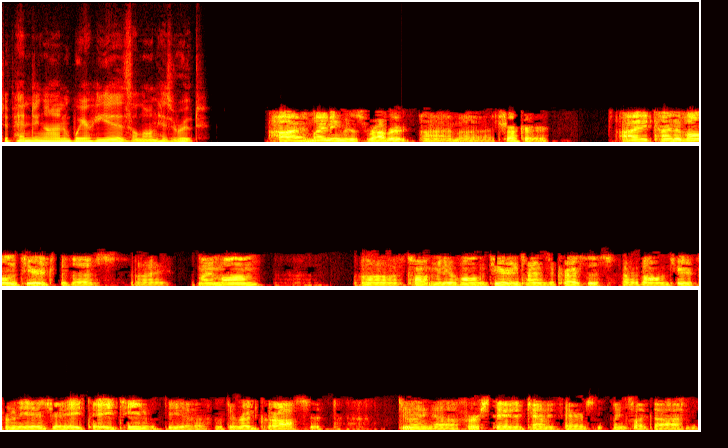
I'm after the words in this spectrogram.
depending on where he is along his route. Hi, my name is Robert. I'm a trucker. I kind of volunteered for this. I, my mom uh, taught me to volunteer in times of crisis. I volunteered from the age of eight to eighteen with the uh, with the Red Cross at doing uh, first aid at county fairs and things like that, and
